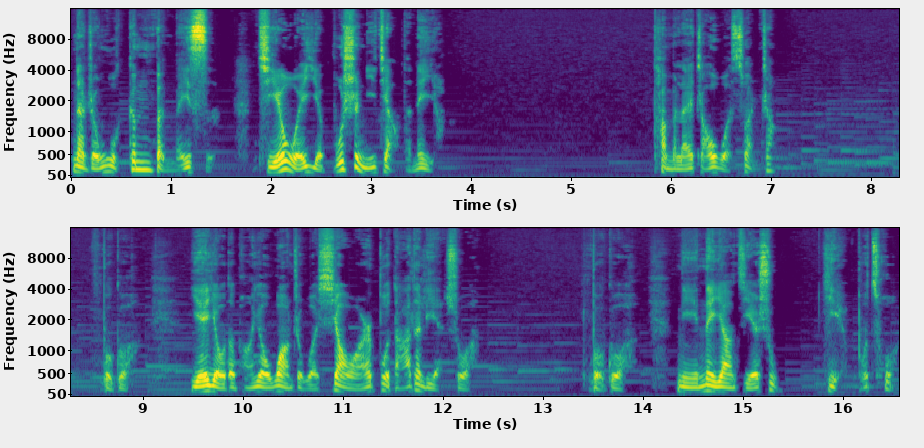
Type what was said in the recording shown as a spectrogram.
那人物根本没死，结尾也不是你讲的那样。”他们来找我算账。不过，也有的朋友望着我笑而不答的脸说：“不过，你那样结束也不错。”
